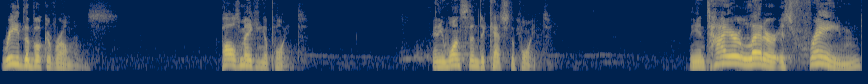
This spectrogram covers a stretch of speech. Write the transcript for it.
read the book of Romans. Paul's making a point, and he wants them to catch the point. The entire letter is framed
